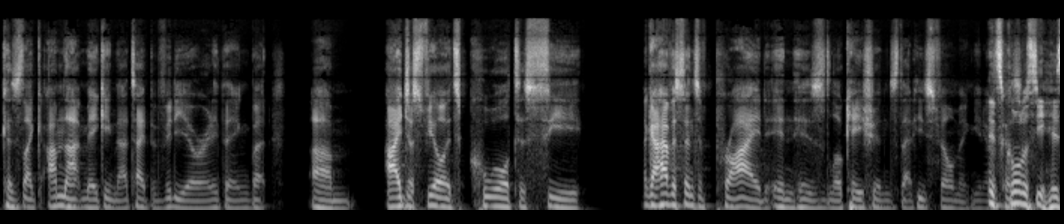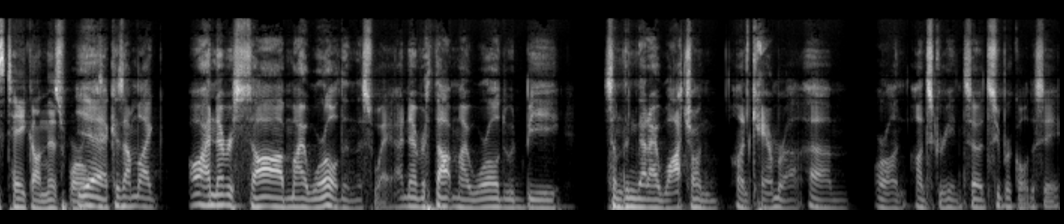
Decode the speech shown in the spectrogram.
cuz like I'm not making that type of video or anything, but um I just feel it's cool to see like I have a sense of pride in his locations that he's filming, you know. It's cool to see his take on this world. Yeah, because I'm like, oh, I never saw my world in this way. I never thought my world would be something that I watch on on camera um, or on on screen. So it's super cool to see.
